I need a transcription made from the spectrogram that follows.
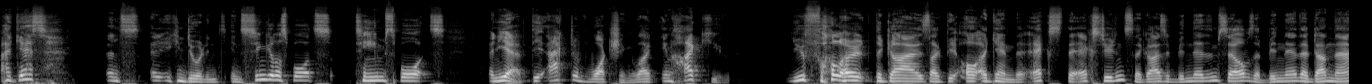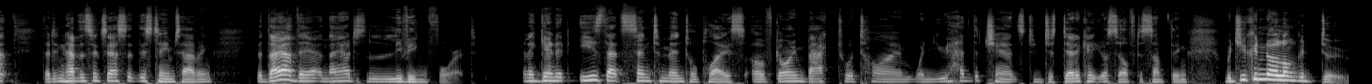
I guess, and you can do it in, in singular sports, team sports. And yeah, the act of watching, like in Haikyuu, you follow the guys like the oh, again the ex the ex students, the guys have been there themselves, they've been there, they've done that. They didn't have the success that this team's having, but they are there and they are just living for it. And again, it is that sentimental place of going back to a time when you had the chance to just dedicate yourself to something which you can no longer do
